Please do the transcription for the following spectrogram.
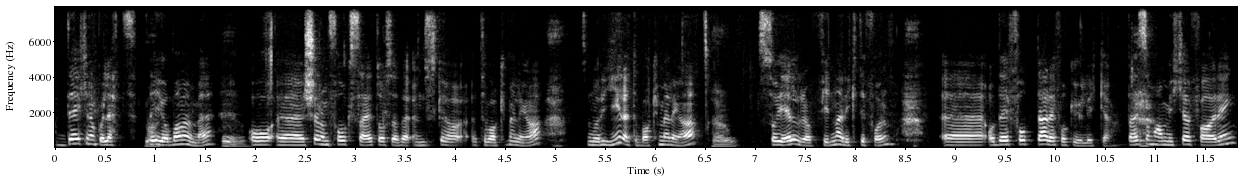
Det er ikke noe lett. Det jobber vi med. Mm. Og uh, selv om folk sier til oss at de ønsker tilbakemeldinger, så når du gir deg tilbakemeldinger, ja. så gjelder det å finne riktig form. Uh, og det er folk, der er folk ulike. De som har mye erfaring,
